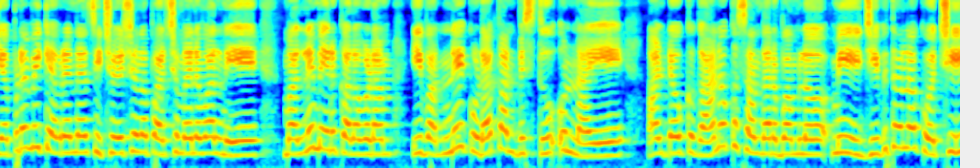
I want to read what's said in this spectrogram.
ఎప్పుడో మీకు ఎవరైనా సిచ్యువేషన్లో పరిచయమైన వాళ్ళని మళ్ళీ మీరు కలవడం ఇవన్నీ కూడా కనిపిస్తూ ఉన్నాయి. అంటే ఒక ఒకగానొక సందర్భంలో మీ జీవితంలోకి వచ్చి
